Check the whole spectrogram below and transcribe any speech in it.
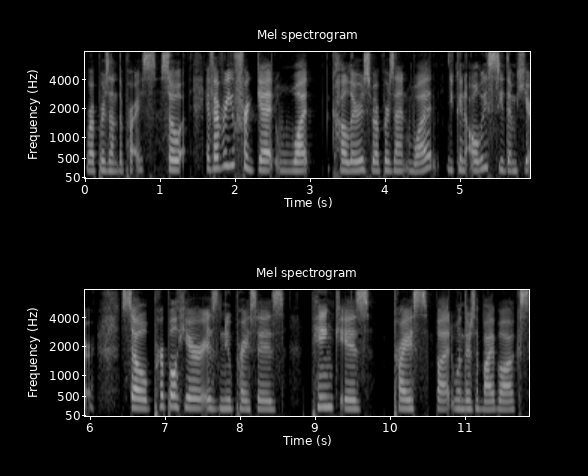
represent the price. So if ever you forget what colors represent what, you can always see them here. So purple here is new prices, pink is price, but when there's a buy box,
